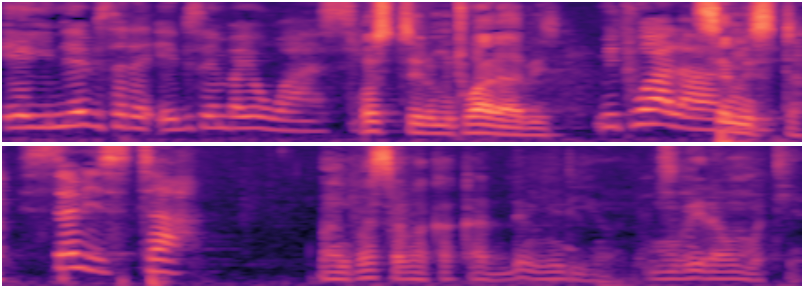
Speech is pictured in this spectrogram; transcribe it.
eyina ebisale ebisembayo wansi hostel mitwalo abiri mitwalo abiri. Semester. semester bantu basaba kakadde miliyoni mubeerawo mutya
